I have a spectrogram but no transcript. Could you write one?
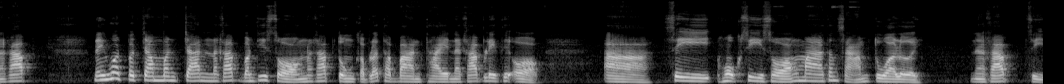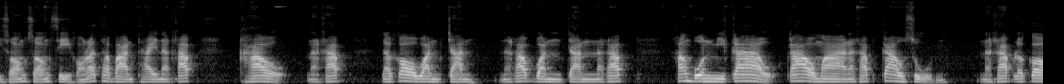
นะครับในงวดประจำวันจันทร์นะครับวันที่2นะครับตรงกับรัฐบาลไทยนะครับเลขที่ออกอ่า4 6 4 2มาทั้ง 3 ตัวเลยนะครับ4 2 2 4ของรัฐบาลไทยนะครับ เข้านะครับ แล้วก็วันจันทร์นะครับ วันจันทร์นะครับ ข้างบนมี 9 9 มานะครับ 90 นะครับ แล้วก็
